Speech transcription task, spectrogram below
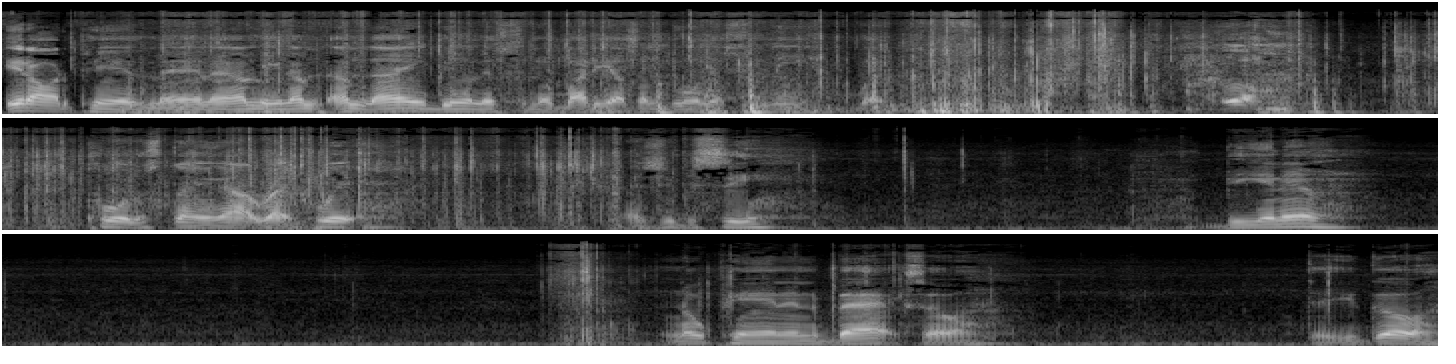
It all depends, man. I mean, I'm, I'm, I ain't doing this for nobody else. I'm doing this for me. But, ugh. Pull this thing out right quick. As you can see, B&M. No pin in the back, so there you go.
